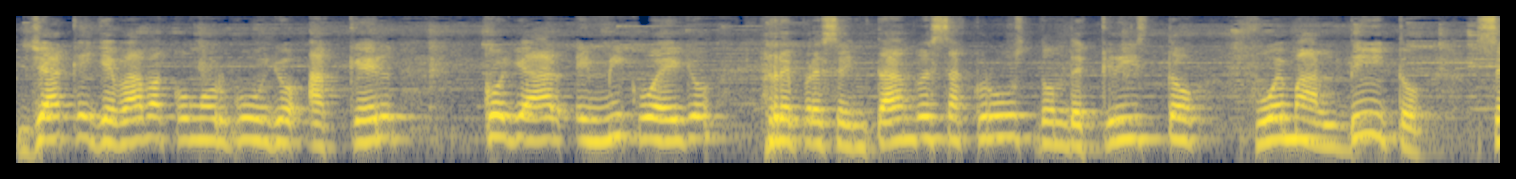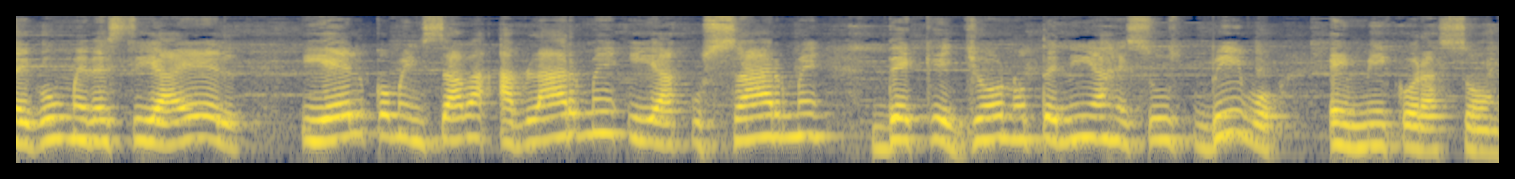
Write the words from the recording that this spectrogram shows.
ya que llevaba con orgullo aquel collar en mi cuello representando esa cruz donde Cristo fue maldito, según me decía él. Y él comenzaba a hablarme y a acusarme de que yo no tenía Jesús vivo en mi corazón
